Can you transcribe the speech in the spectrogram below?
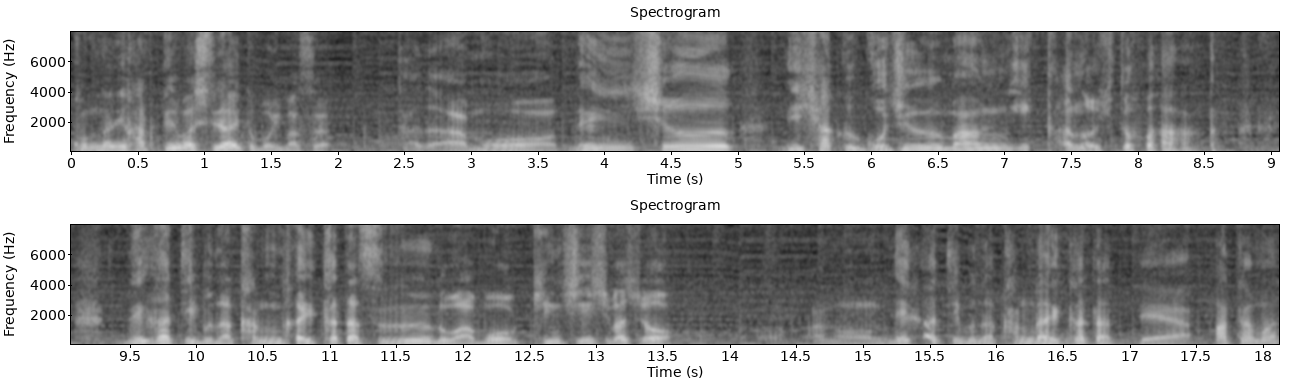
こんなに発展はしてないと思います。ただもう年収250万以下の人はネガティブな考え方するのはもう禁止にしましょう。あの、ネガティブな考え方って頭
